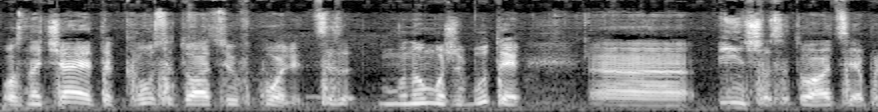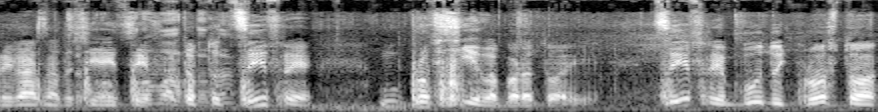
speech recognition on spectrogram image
означає таку ситуацію в полі. Це воно може бути е, інша ситуація прив'язана до цієї цифри. Тобто цифри про всі лабораторії. Цифри будуть просто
